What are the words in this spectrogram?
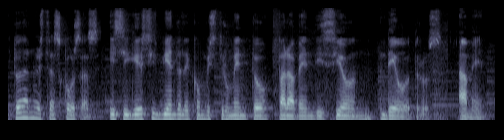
todas nuestras cosas y seguir sirviéndole como instrumento para bendición de otros. Amén.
